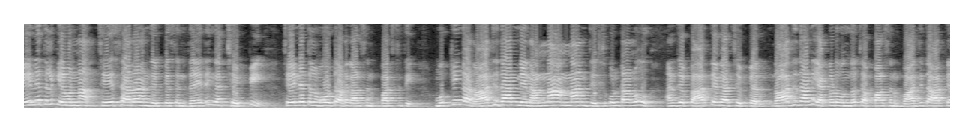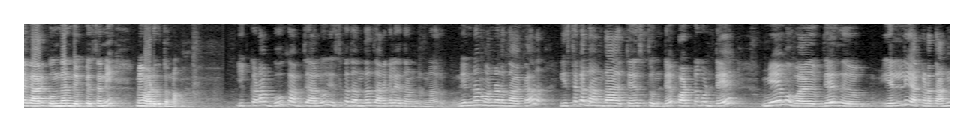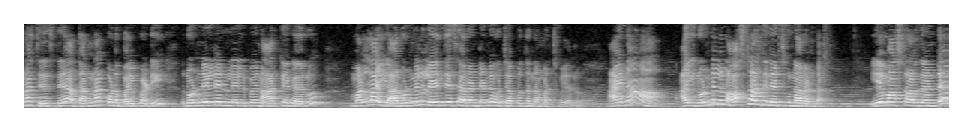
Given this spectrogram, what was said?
చేనేతలకు ఏమన్నా చేశారా అని చెప్పేసి ధైర్యంగా చెప్పి చేనేతలను ఓటు అడగాల్సిన పరిస్థితి. ముఖ్యంగా రాజధాని నేను అన్నా అన్నా అని తెలుసుకుంటాను అని చెప్పి ఆర్కే గారు చెప్పారు. రాజధాని ఎక్కడ ఉందో చెప్పాల్సిన బాధ్యత ఆర్కే గారికి ఉందని చెప్పేసి అని మేము అడుగుతున్నాం. ఇక్కడ భూ కబ్జాలు ఇసుక దందా జరగలేదంటున్నారు. నిన్న మొన్నటి దాకా ఇసుక దందా చేస్తుంటే పట్టుకుంటే మేము వెళ్ళి అక్కడ ధర్నా చేస్తే ఆ ధర్నా కూడా భయపడి రెండు నెలలు వెళ్ళిపోయిన ఆర్కే గారు మళ్ళీ ఆ రెండు నెలలు ఏం చేశారంటే ఒకటి చెప్తున్నా మర్చిపోయాను. ఆయన ఈ రెండు నెలలు ఆస్ట్రాలజీ నేర్చుకున్నారంట. ఏం ఆస్ట్రాలజీ అంటే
